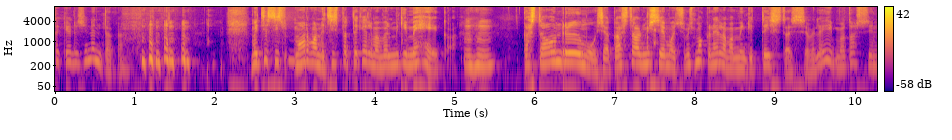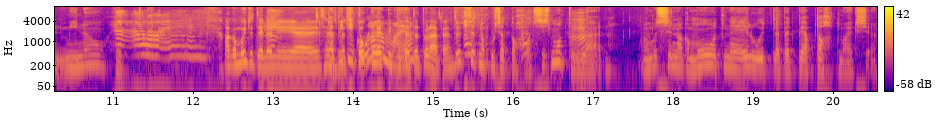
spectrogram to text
tegelesin endaga ma ei tea, siis ma arvan, et siis pead tegelema veel mingi mehega mm. -hmm kas ta on rõõmus ja kas ta on mis emotsioon, mis ma hakkan elama mingit teist asja veel, ei, ma tahtsin minu hetk. aga muidu teil oli äh, selles mõttes kokku lepitud, et ta tuleb, jah? ta ütles, et noh, kui sa tahad, siis ma tulen. Ma mõtlesin, aga moodne elu ütleb, et peab tahtma, eks ju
